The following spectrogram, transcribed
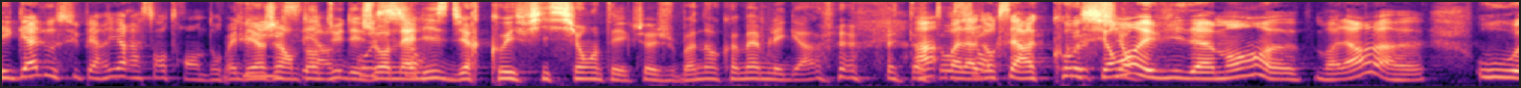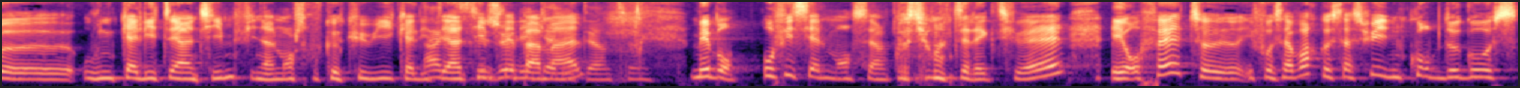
égal ou supérieur à 130. Donc, j'ai entendu des quotient. journalistes dire coefficient intellectuel. Je dis, bah non, quand même, les gars, Hein, attention. voilà, donc c'est un quotient, Quotient. évidemment, euh, voilà, euh, ou, euh, ou une qualité intime. Finalement, je trouve que QI, Ah, qualité intime, c'est pas mal. intime. Mais bon, officiellement, c'est un quotient intellectuel. Et au fait, il faut savoir que ça suit une courbe de Gauss.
